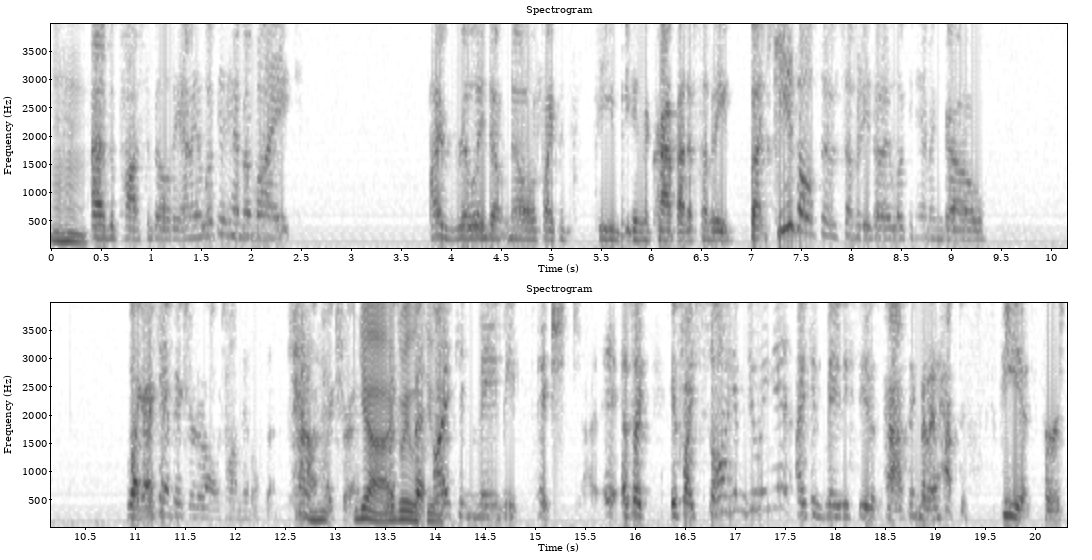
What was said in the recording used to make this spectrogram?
hmm as a possibility. And I look at him, I'm like, I really don't know if I could see you beating the crap out of somebody. But he's also somebody that I look at him and go, like, I can't picture it at all with Tom Hiddleston. Cannot Mhm. picture it. Yeah, I agree with you. I can maybe picture. It's like if I saw him doing it, I could maybe see it as passing, but I'd have to see it first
